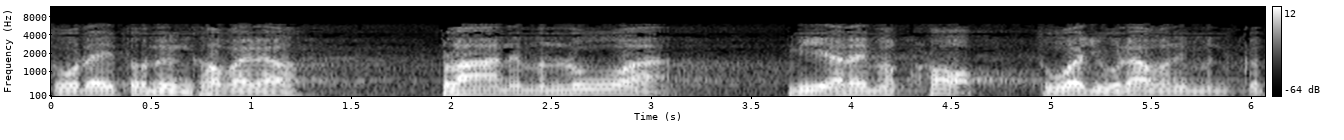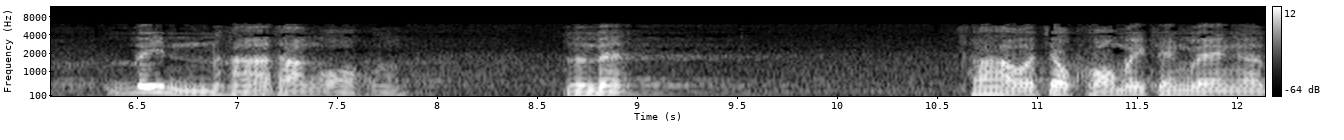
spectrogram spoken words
ตัวใดตัวหนึ่งเข้าไปแล้ว ปลาเนี่ยมันรู้ว่า มีอะไรมาครอบตัวอยู่แล้วมันนี้มันก็ดิ้นหาทางออกนั่นแหละ ถ้าหาว่าเจ้าของไม่แข็งแรงอะ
